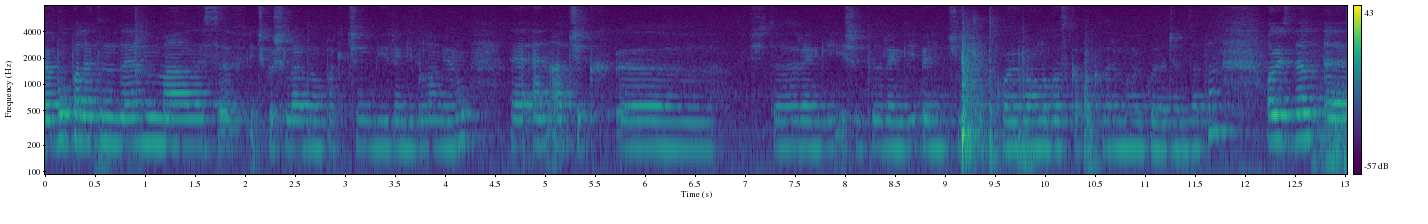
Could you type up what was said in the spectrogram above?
Ve bu paletinde maalesef iç koşullardan yapmak için bir rengi bulamıyorum. Ee, en açık e, işte rengi, ışıltılı rengi benim için çok koyu ve onu göz kapaklarıma uygulayacağım zaten. O yüzden e,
